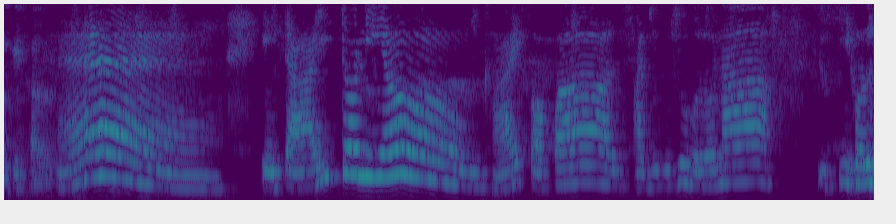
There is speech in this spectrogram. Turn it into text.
ওকে খাওয়া। হ্যাঁ। এটাই তো নিয়ম। হাই কপাল সাজুগুজু হলো না। কি হলো?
